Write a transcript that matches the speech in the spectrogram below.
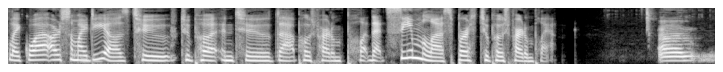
Like, what are some Mm-hmm. ideas to to put into that postpartum pl- that seamless birth to postpartum plan? Um,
